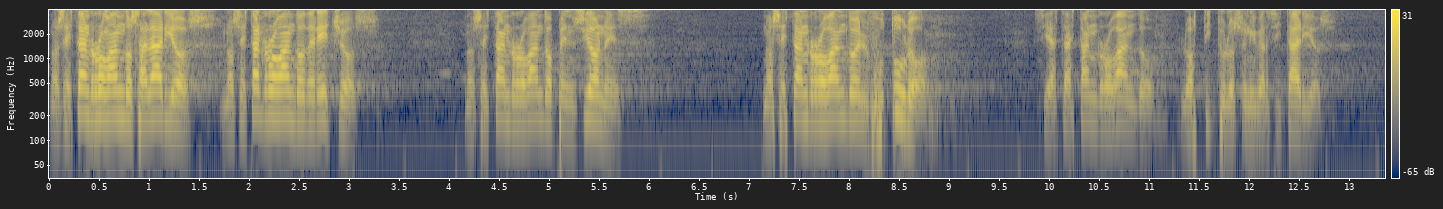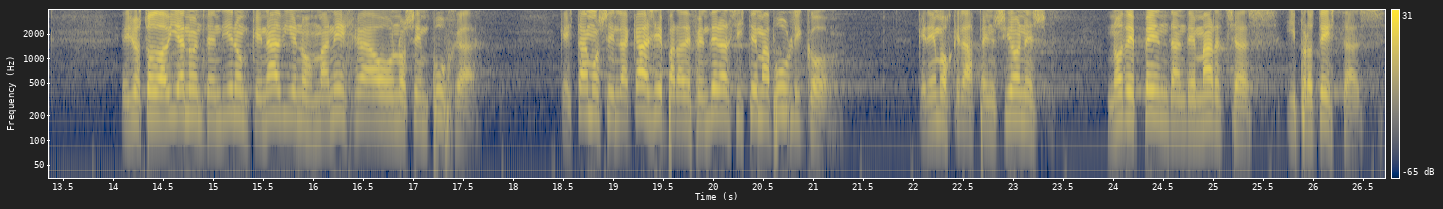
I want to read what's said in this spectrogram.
Nos están robando salarios, nos están robando derechos, nos están robando pensiones, nos están robando el futuro, si hasta están robando los títulos universitarios. Ellos todavía no entendieron que nadie nos maneja o nos empuja que estamos en la calle para defender al sistema público. Queremos que las pensiones no dependan de marchas y protestas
